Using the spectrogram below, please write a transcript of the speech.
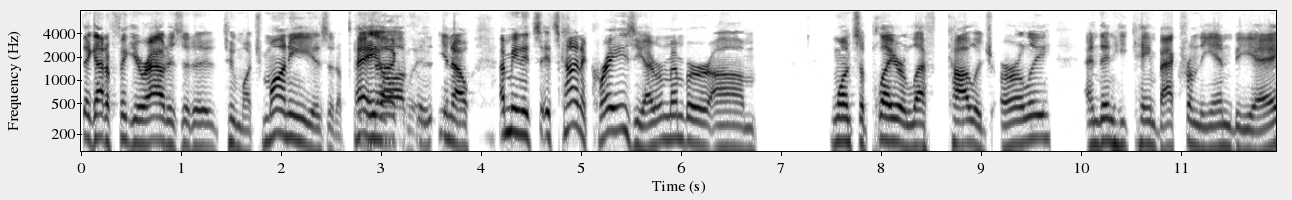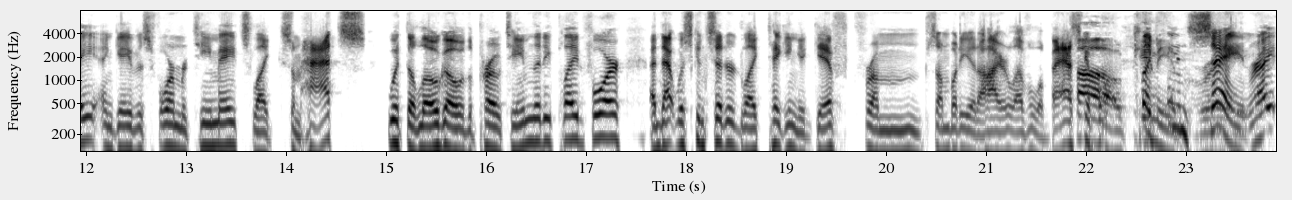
they got to figure out is it a, too much money? Is it a payoff? Exactly. You know, I mean, it's it's kind of crazy. I remember um, once a player left college early and then he came back from the NBA and gave his former teammates like some hats with the logo of the pro team that he played for and that was considered like taking a gift from somebody at a higher level of basketball oh, like insane right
